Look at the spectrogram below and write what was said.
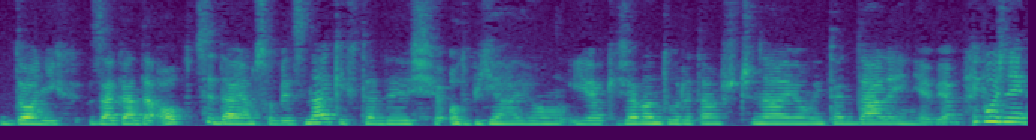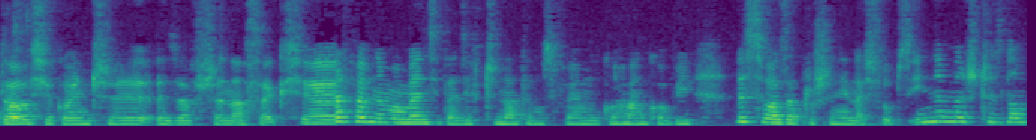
do nich zagada obcy, dają sobie znaki, wtedy się odbijają i jakieś awantury tam wszczynają i tak dalej, nie wiem. I później to się kończy zawsze na seksie. W pewnym momencie ta dziewczyna temu swojemu kochankowi wysyła zaproszenie na ślub z innym mężczyzną,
